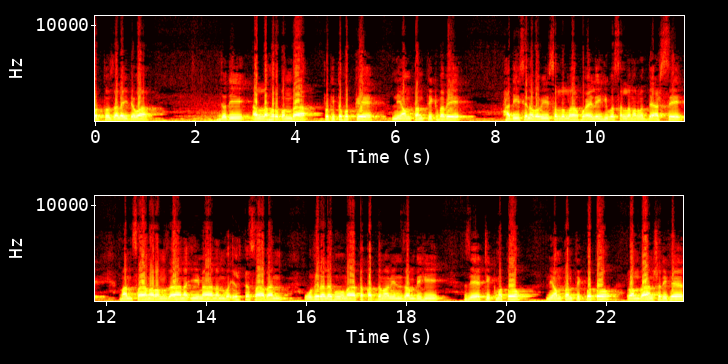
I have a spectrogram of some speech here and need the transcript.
অর্থ জ্বালাই দেওয়া। যদি আল্লাহর বন্দা প্রকৃতপক্ষে নিয়মতান্ত্রিকভাবে হাদিসে নবী সাল্লাল্লাহু আলাইহি ওয়াসাল্লামের মধ্যে আসছে, মান সামা রমজান ঈমানান ওয়া ইহতিসাবান লাহু মা মিন যে ঠিকমতো, নিয়মতান্ত্রিক মতো রমজান শরীফের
